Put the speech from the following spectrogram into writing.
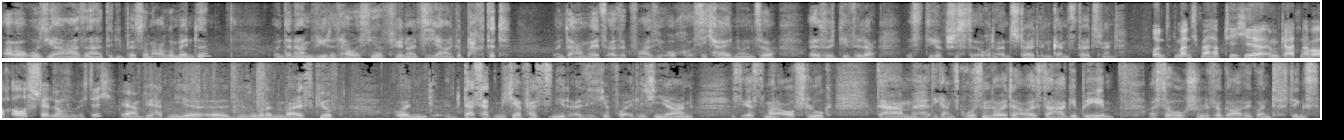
Aber Rosi Hase hatte die besseren Argumente. Und dann haben wir das Haus hier für 90 Jahre gepachtet. Und da haben wir jetzt also quasi auch Sicherheiten und so. Also die Villa ist die hübscheste Irrenanstalt in ganz Deutschland. Und manchmal habt ihr hier im Garten aber auch Ausstellungen, richtig? Ja, wir hatten hier äh, den sogenannten Weißcube. Und das hat mich ja fasziniert, als ich hier vor etlichen Jahren das erste Mal aufschlug. Da haben die ganz großen Leute aus der HGB, aus der Hochschule für Grafik und Dings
